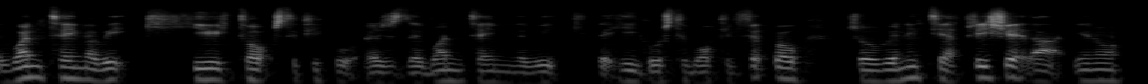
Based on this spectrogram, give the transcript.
the one time a week he talks to people is the one time the week that he goes to walking football. So we need to appreciate that, you know.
